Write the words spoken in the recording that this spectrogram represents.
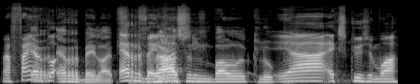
Maar Feyenoord... RB Leipzig. RB Leipzig. Razenbalclub. ja, excuse-moi.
